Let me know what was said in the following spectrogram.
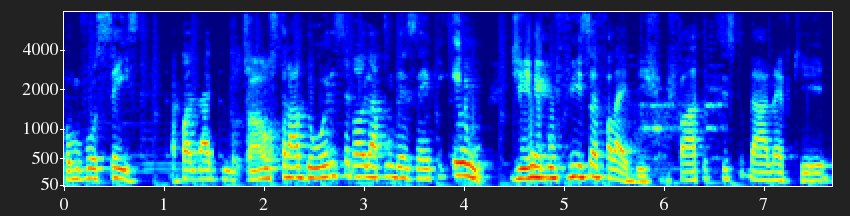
Como vocês, a qualidade de, de ilustradores, você vai olhar para um desenho que eu, Diego, fiz, você vai falar, é, bicho, de fato, eu preciso estudar, né? Porque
